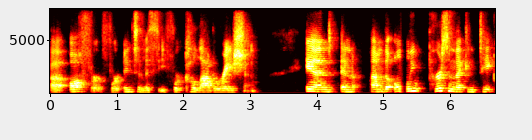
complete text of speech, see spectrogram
uh, offer for intimacy, for collaboration. And, and I'm the only person that can take,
